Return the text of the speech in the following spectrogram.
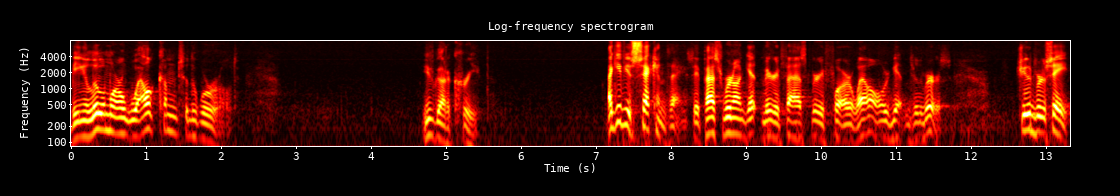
being a little more welcome to the world. You've got to creep. I give you a second thing. Say, Pastor, we're not getting very fast, very far. Well, we're getting to the verse. Jude, verse 8.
